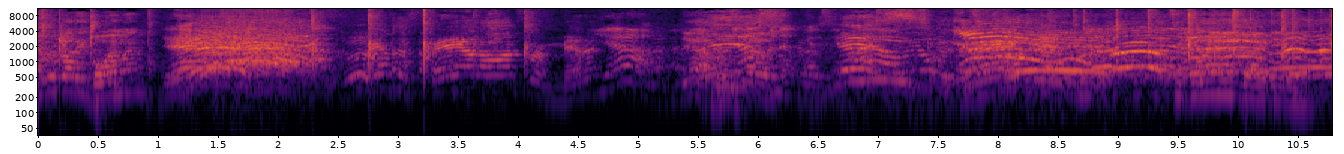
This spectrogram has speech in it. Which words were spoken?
everybody boiling? Yeah! We have the fan on for a minute. Yeah. Yeah. let's, Definitely. Yes! That's a grand idea.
